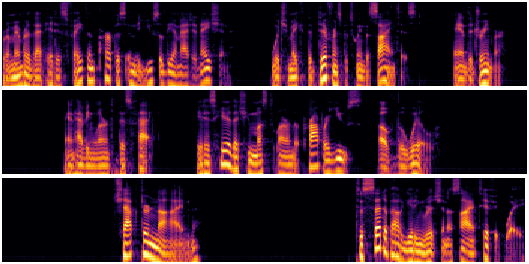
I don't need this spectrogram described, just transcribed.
Remember that it is faith and purpose in the use of the imagination which make the difference between the scientist and the dreamer. And having learned this fact, it is here that you must learn the proper use of the will. Chapter 9 To set about getting rich in a scientific way,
